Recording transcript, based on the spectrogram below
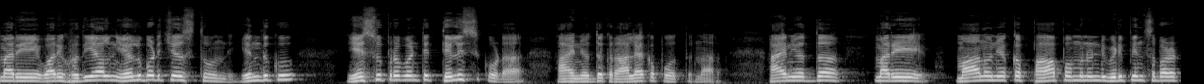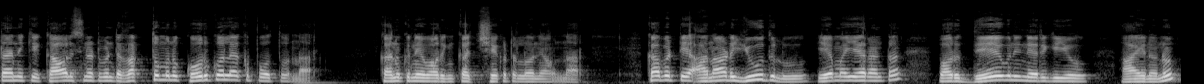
మరి వారి హృదయాలను ఏలుబడి చేస్తూ ఉంది. ఎందుకు? యేసుప్రభు అంటే తెలిసి కూడా ఆయన యొద్దకు రాలేకపోతున్నారు. ఆయన యొద్ద మరి మానవుని యొక్క పాపము నుండి విడిపించబడటానికి కావలసినటువంటి రక్తమును కోరుకోలేకపోతున్నారు. కనుకనే వారు ఇంకా చీకటిలోనే ఉన్నారు. కాబట్టి ఆనాడు యూదులు ఏమయ్యారంట? వారు దేవుని నెరిగియు ఆయనను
